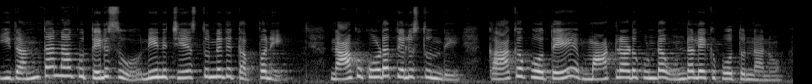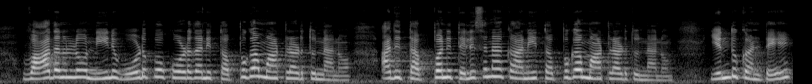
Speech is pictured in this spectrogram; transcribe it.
ఇదంతా నాకు తెలుసు నేను చేస్తున్నది తప్పని. నాకు కూడా తెలుస్తుంది. కాకపోతే మాట్లాడకుండా ఉండలేకపోతున్నాను. వాదనలో నేను ఓడిపోకూడదని తప్పుగా మాట్లాడుతున్నాను. అది తప్పని తెలిసినా కానీ తప్పుగా మాట్లాడుతున్నాను. ఎందుకంటే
